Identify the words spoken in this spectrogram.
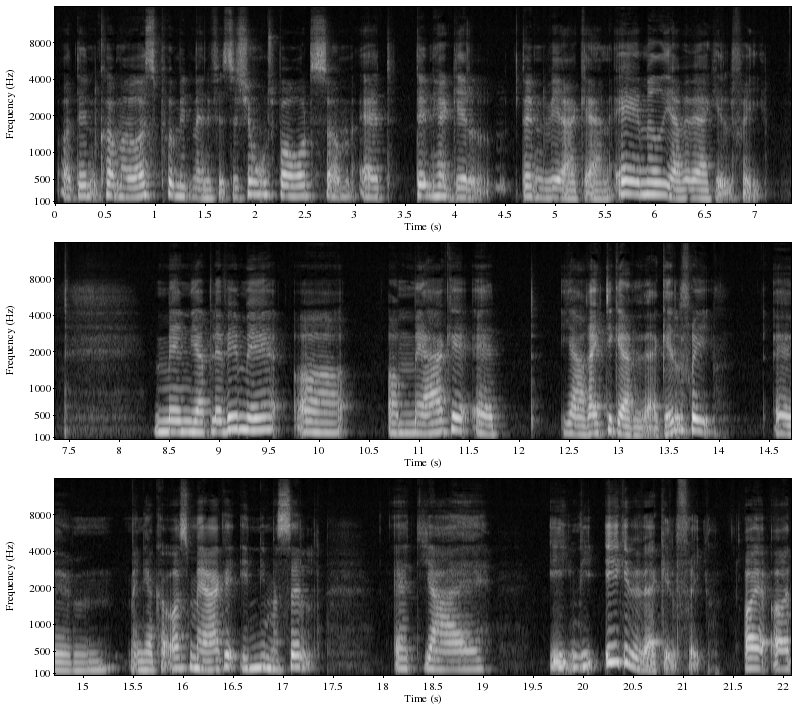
og den kommer også på mit manifestationsboard, som at den her gæld, den vil jeg gerne af med, jeg vil være gældfri. Men jeg bliver ved med at, at mærke, at jeg rigtig gerne vil være gældfri, øh, men jeg kan også mærke inde i mig selv, at jeg egentlig ikke vil være gældfri. Og, og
